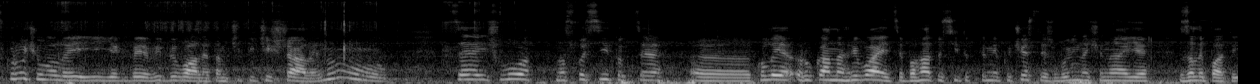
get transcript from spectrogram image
скручували і якби вибивали там чи підчищали. Ну, це йшло на 100 сіток. Це е, коли рука нагрівається, багато сіток ти не почистиш, бо він починає залипати.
